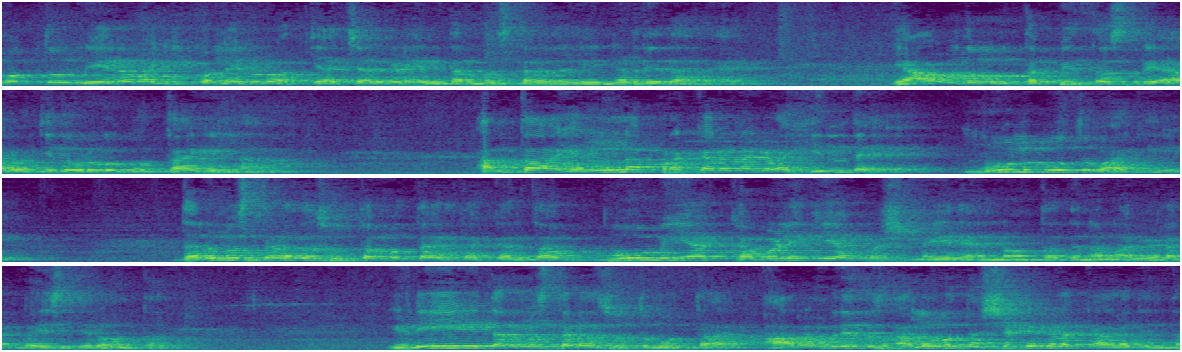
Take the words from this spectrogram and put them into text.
ಮತ್ತು ನೇರವಾಗಿ ಕೊಲೆಗಳು ಅತ್ಯಾಚಾರಗಳೇನು ಧರ್ಮಸ್ಥಳದಲ್ಲಿ ನಡೆದಿದ್ದಾವೆ, ಯಾವುದು ತಪ್ಪಿತಸ್ಥರು ಯಾರು ಅಂತ ಇದುವರೆಗೂ ಗೊತ್ತಾಗಿಲ್ಲ. ಅಂತ ಎಲ್ಲ ಪ್ರಕರಣಗಳ ಹಿಂದೆ ಮೂಲಭೂತವಾಗಿ ಧರ್ಮಸ್ಥಳದ ಸುತ್ತಮುತ್ತ ಇರತಕ್ಕಂಥ ಭೂಮಿಯ ಕಬಳಿಕೆಯ ಪ್ರಶ್ನೆ ಇದೆ ಅನ್ನೋವಂಥದ್ದನ್ನು ನಾವು ಹೇಳಕ್ಕೆ ಬಯಸ್ತಿರುವಂಥದ್ದು. ಇಡೀ ಧರ್ಮಸ್ಥಳದ ಸುತ್ತಮುತ್ತ, ಆರಂಭದಿಂದ ಹಲವು ದಶಕಗಳ ಕಾಲದಿಂದ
